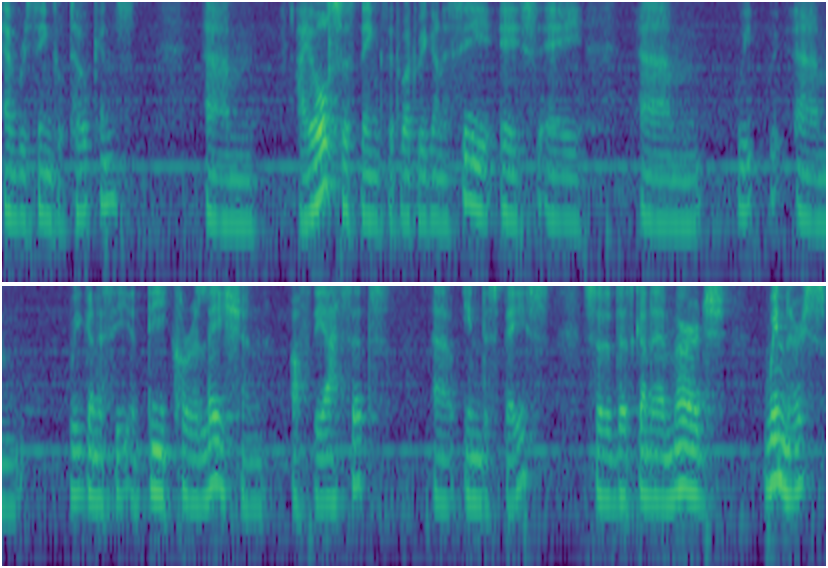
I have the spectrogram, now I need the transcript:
every single tokens. Um, I also think that what we're going to see is a um, we, um, we're going to see a decorrelation of the assets uh, in the space. So there's going to emerge winners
